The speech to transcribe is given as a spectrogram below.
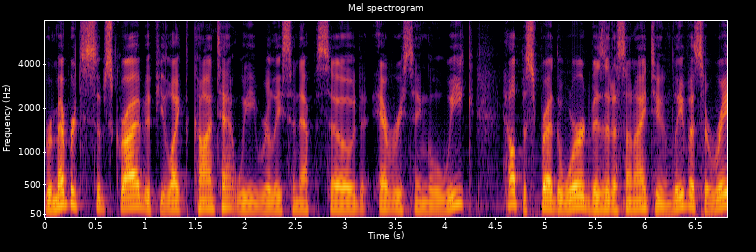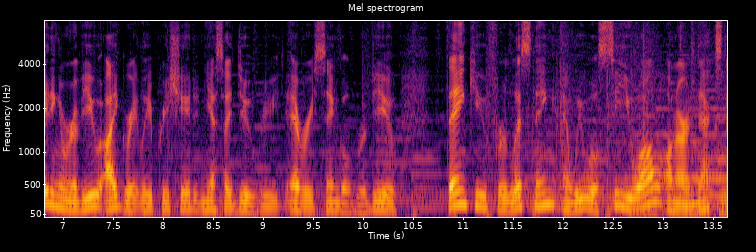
Remember to subscribe if you like the content. We release an episode every single week. Help us spread the word. Visit us on itunes. Leave us a rating and review. I greatly appreciate it. And yes i do read every single review. Thank you for listening, and we will see you all on our next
